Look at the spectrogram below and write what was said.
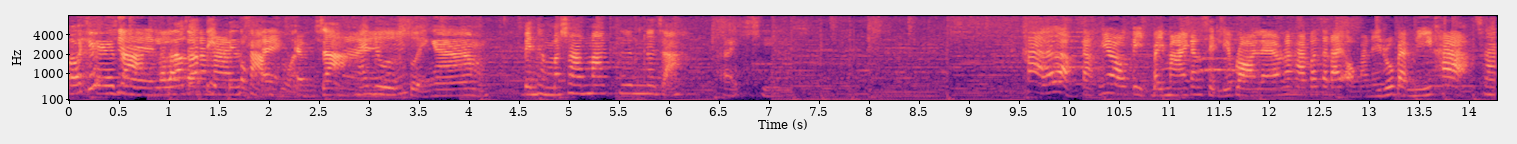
โอเคจ้ะโอเคแล้วเราจะก็ติดเป็นสามนำมาตกแต่งส่วนกันจ้ะใช่ไหมให้ดูสวยงาม เป็นธรรมชาติมากขึ้นนะจ๊ะโอเคค่ะแล้วหลังจากที่เราติดใบไม้กันเสร็จเรียบร้อยแล้วนะคะ ก็จะได้ออกมาในรูปแบบนี้ค่ะ ใช่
